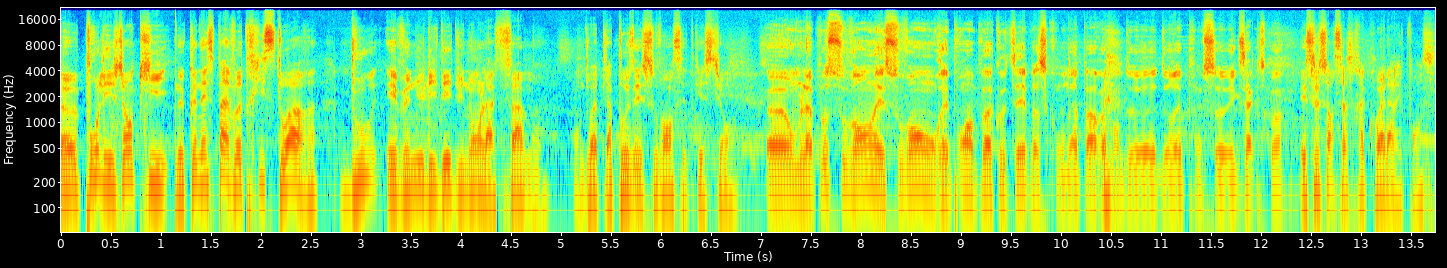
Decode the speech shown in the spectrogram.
Euh, pour les gens qui ne connaissent pas votre histoire, d'où est venue l'idée du nom La Femme? On doit te la poser souvent cette question. Euh, on me la pose souvent et souvent on répond un peu à côté parce qu'on n'a pas vraiment de, de réponse euh, exacte quoi. Et ce soir, ça sera quoi la réponse?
